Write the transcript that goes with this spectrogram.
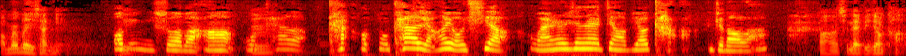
老妹儿问一下你，我跟你说吧啊，我开了、开我我开了两个游戏，啊，完事儿现在电脑比较卡，你知道了？啊，现在比较卡。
